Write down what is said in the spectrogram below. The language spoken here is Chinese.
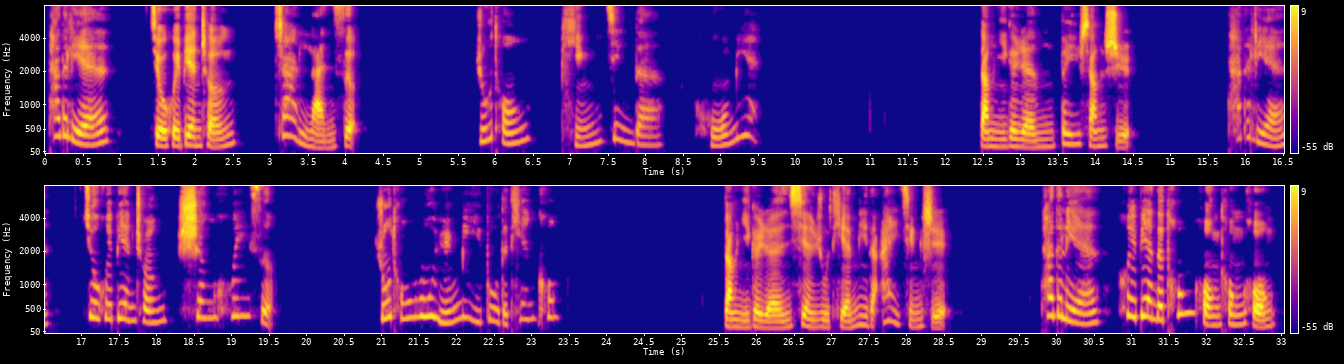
他的脸就会变成湛蓝色，如同平静的湖面。当一个人悲伤时，他的脸就会变成深灰色，如同乌云密布的天空。当一个人陷入甜蜜的爱情时，他的脸会变得通红通红，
